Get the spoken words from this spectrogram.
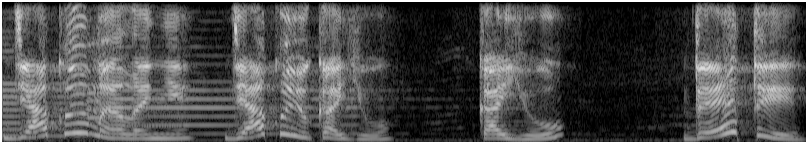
Дякую, Мелані. Дякую, Каю. Каю, де ти?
